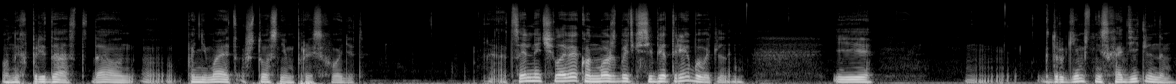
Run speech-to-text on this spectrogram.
он их предаст, да, он э, понимает, что с ним происходит. А цельный человек, он может быть к себе требовательным и к другим снисходительным,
